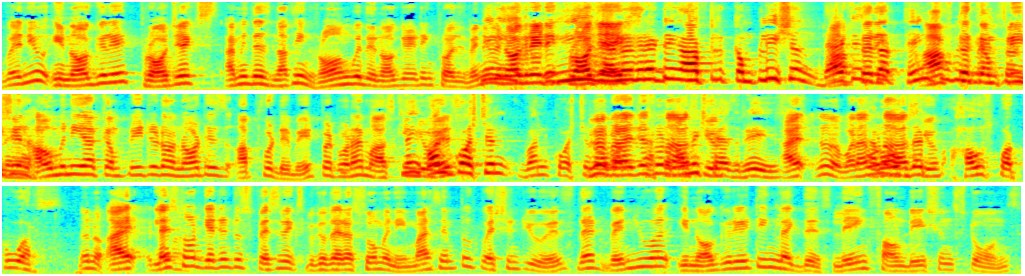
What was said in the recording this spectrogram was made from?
when you inaugurate projects, I mean, there's nothing wrong with inaugurating projects. When you're inaugurating is projects, inaugurating after completion. That is after, the thing. to after completion, how many are completed or not is up for debate. But what I'm asking No, you one is, question, one question. No, but I just want to ask you- has raised. I- no, no, what I want to ask you- house for poor. no, no, I let's not get into specifics because there are so many. My simple question to you is that when you are inaugurating like this, laying foundation stones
